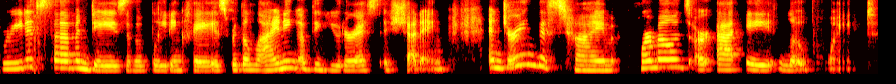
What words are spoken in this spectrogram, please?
3 to 7 days of a bleeding phase where the lining of the uterus is shedding. And during this time, hormones are at a low point,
